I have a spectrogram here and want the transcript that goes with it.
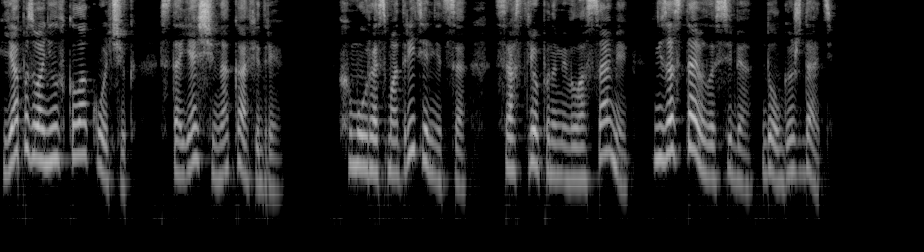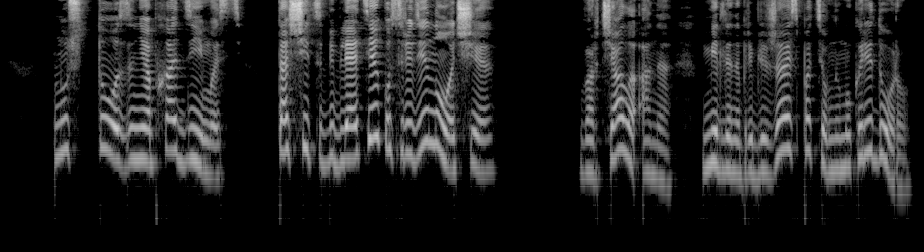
Я позвонил в колокольчик, стоящий на кафедре. Хмурая смотрительница с растрепанными волосами не заставила себя долго ждать. «Ну что за необходимость? Тащиться в библиотеку среди ночи!» Ворчала она, медленно приближаясь по темному коридору.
